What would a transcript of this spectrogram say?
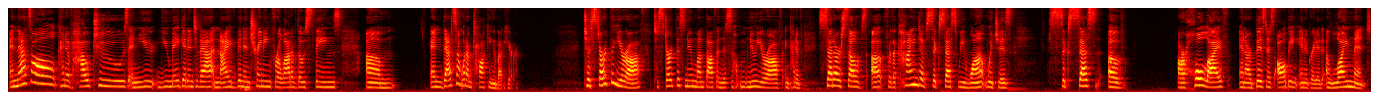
And that's all kind of how to's, and you you may get into that. And I've been in training for a lot of those things, um, and that's not what I'm talking about here. To start the year off, to start this new month off and this new year off, and kind of set ourselves up for the kind of success we want, which is success of our whole life and our business all being integrated, alignment,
